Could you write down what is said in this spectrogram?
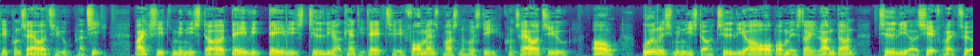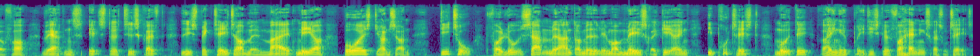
det konservative parti. Brexit-minister David Davis, tidligere kandidat til formandsposten hos de konservative, og udenrigsminister, tidligere overborgmester i London, tidligere chefredaktør for verdens ældste tidsskrift The Spectator med meget mere, Boris Johnson. De to forlod sammen med andre medlemmer Mays regering i protest mod det ringe britiske forhandlingsresultat.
